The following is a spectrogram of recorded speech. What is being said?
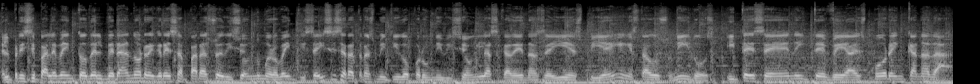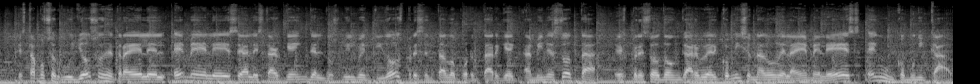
El principal evento del verano regresa para su edición número 26 y será transmitido por Univision y las cadenas de ESPN en Estados Unidos y TCN y TVA Sport en Canadá. Estamos orgullosos de traer el MLS All-Star Game del 2022 presentado por Target a Minnesota, expresó Don Garber, comisionado de la MLS, en un comunicado.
